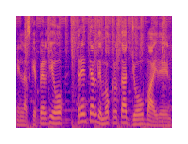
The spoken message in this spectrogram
en las que perdió frente al demócrata Joe Biden.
